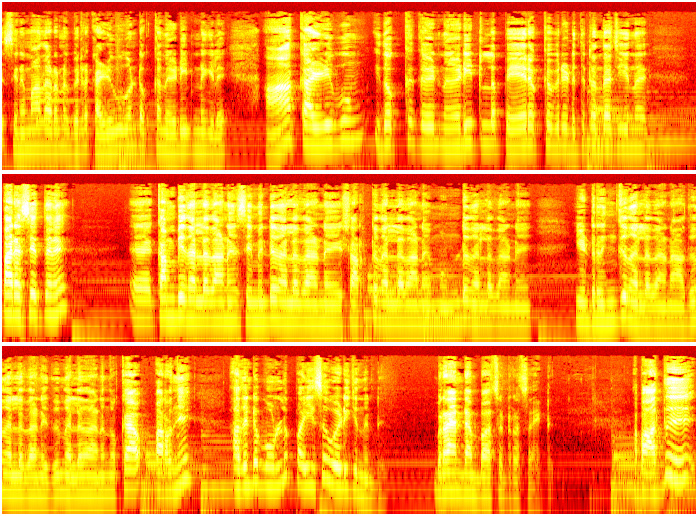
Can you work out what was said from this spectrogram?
സിനിമാ നടനും ഇവരുടെ കഴിവ് കൊണ്ടൊക്കെ നേടിയിട്ടുണ്ടെങ്കിൽ ആ കഴിവും ഇതൊക്കെ നേടിയിട്ടുള്ള പേരൊക്കെ ഇവരെടുത്തിട്ട് എന്താ ചെയ്യുന്നത്? പരസ്യത്തിന് കമ്പി നല്ലതാണ് സിമെന്റ് നല്ലതാണ് ഷർട്ട് നല്ലതാണ് മുണ്ട് നല്ലതാണ് ഈ ഡ്രിങ്ക് നല്ലതാണ് അത് നല്ലതാണ് ഇത് നല്ലതാണ് എന്നൊക്കെ പറഞ്ഞ് അതിന്റെ മുകളിൽ പൈസ മേടിക്കുന്നുണ്ട്. ബ്രാൻഡ് അംബാസഡർസായിട്ട് അപ്പോൾ അത്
